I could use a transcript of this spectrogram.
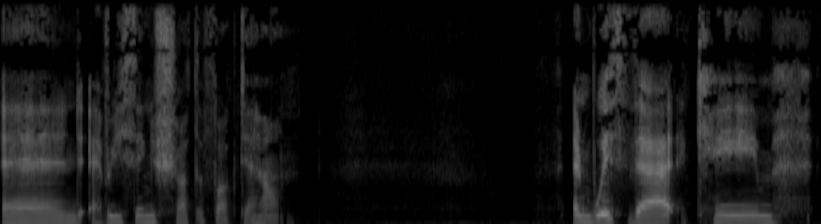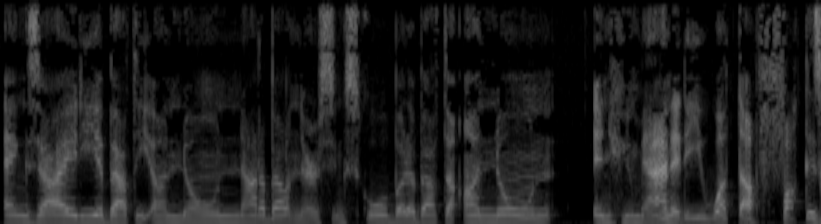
and everything shut the fuck down. And with that came anxiety about the unknown, not about nursing school, but about the unknown in humanity. What the fuck is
